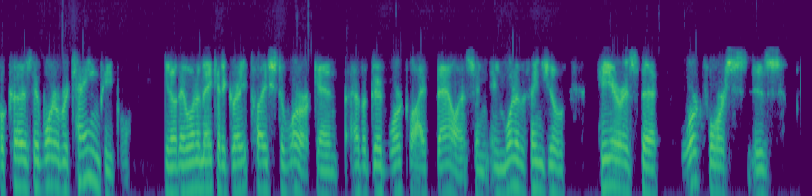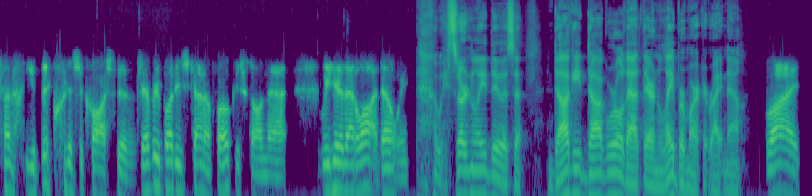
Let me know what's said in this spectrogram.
because they want to retain people. You know, they want to make it a great place to work and have a good work life balance. And, and one of the things you'll hear is that workforce is kind of ubiquitous across this. Everybody's kind of focused on that. We hear that a lot, don't we? we certainly do. It's a dog eat dog world out there in the labor market right now. Right.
